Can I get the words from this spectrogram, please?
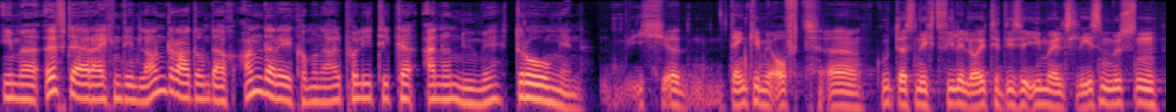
Immer öfter erreichen den Landrat und auch andere Kommunalpolitiker anonyme Drohungen. Ich äh, denke mir oft, äh, gut, dass nicht viele Leute diese E-Mails lesen müssen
